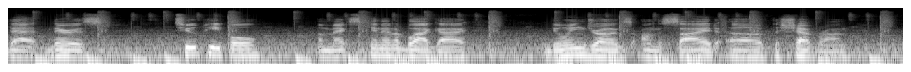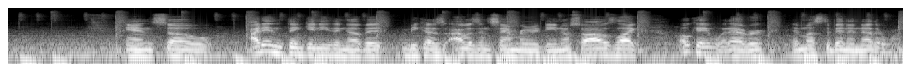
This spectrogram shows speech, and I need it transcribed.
that there is two people, a Mexican and a black guy, doing drugs on the side of the Chevron. And so I didn't think anything of it because I was in San Bernardino. So I was like, okay, whatever. It must have been another one.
